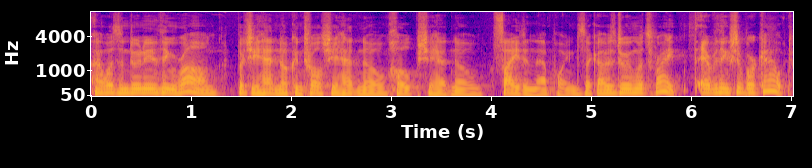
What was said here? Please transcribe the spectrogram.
I wasn't doing anything wrong. But she had no control. She had no hope. She had no fight in that point. It's like I was doing what's right. Everything should work out.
